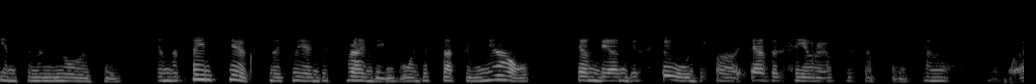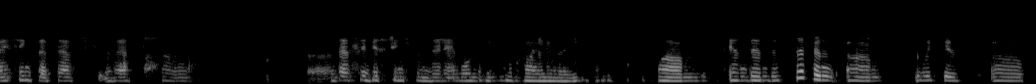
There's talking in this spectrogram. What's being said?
in phenomenology. And the same text that we are describing or discussing now can be understood uh, as a theory of perception. And I think that that's that's uh, uh, that's a distinction that I want to highlight. Um, and then the second, um, which is um,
